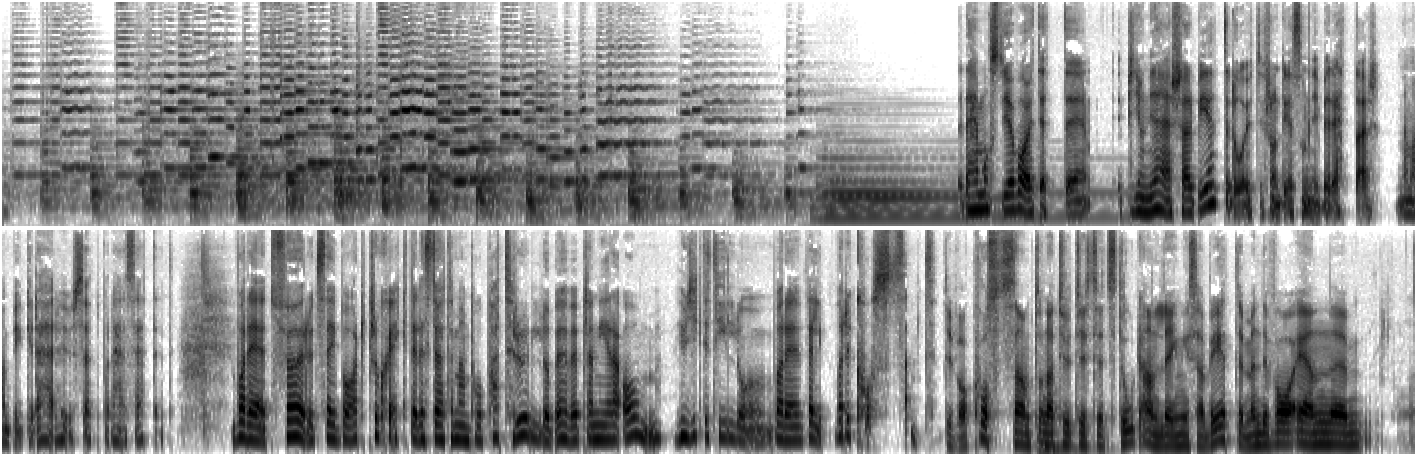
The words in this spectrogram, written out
Det här måste ju ha varit ett eh, pionjärsarbete då utifrån det som ni berättar när man bygger det här huset på det här sättet. Var det ett förutsägbart projekt eller stöter man på patrull och behöver planera om? Hur gick det till och var det, väldigt, var det kostsamt? Det var kostsamt och naturligtvis ett stort anläggningsarbete men det var en eh,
